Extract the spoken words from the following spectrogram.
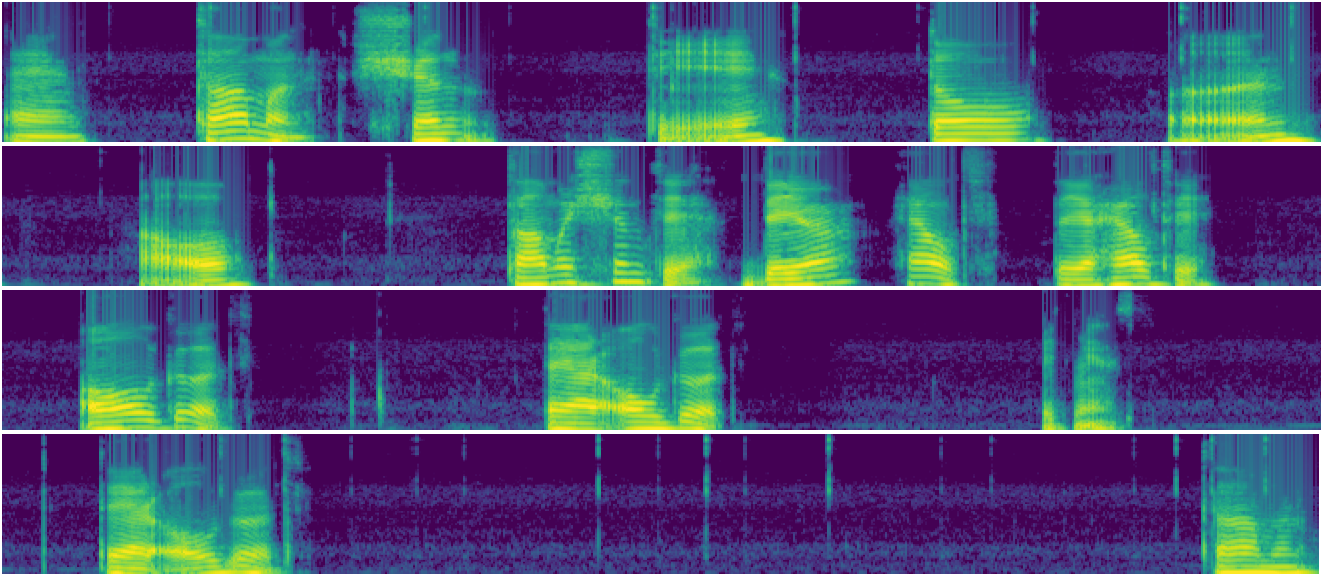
And 他们身体都很好。他们身体 their health, they are healthy. All good. They are all good. It means they are all good. Tamam.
